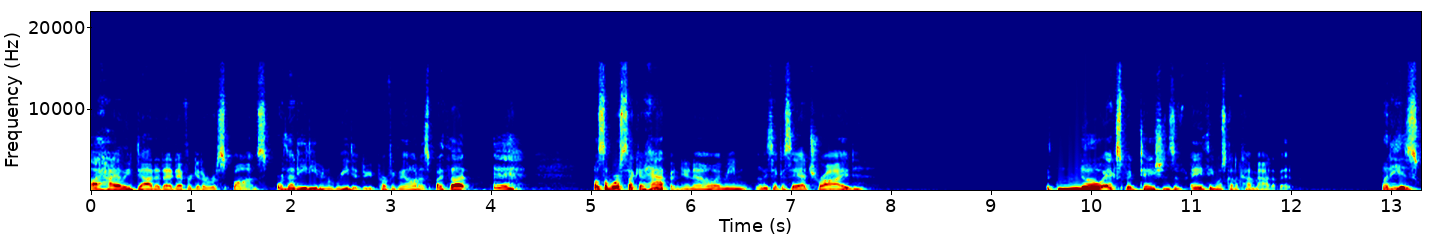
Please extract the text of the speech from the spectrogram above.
I highly doubted I'd ever get a response, or that he'd even read it, to be perfectly honest. But I thought, eh, what's the worst that can happen, you know? I mean, at least I can say I tried. With no expectations of anything was going to come out of it. But his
